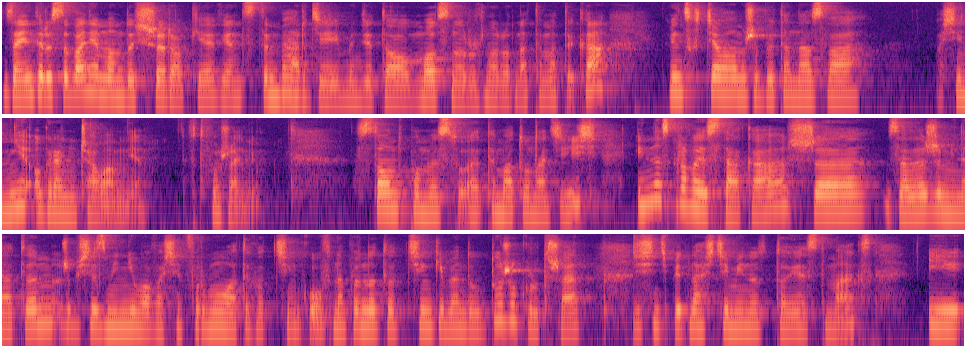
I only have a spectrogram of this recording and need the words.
Zainteresowania mam dość szerokie, więc tym bardziej będzie to mocno różnorodna tematyka, więc chciałam, żeby ta nazwa właśnie nie ograniczała mnie w tworzeniu. Stąd pomysł e, tematu na dziś. Inna sprawa jest taka, że zależy mi na tym, żeby się zmieniła właśnie formuła tych odcinków. Na pewno te odcinki będą dużo krótsze. 10-15 minut to jest maks. I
